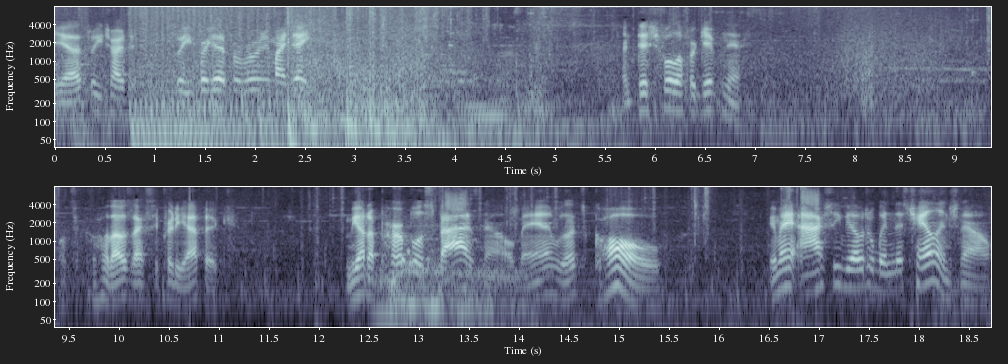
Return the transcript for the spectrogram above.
Yeah, that's what you tried to That's what you forget for ruining my day. A dish full of forgiveness. Oh, that was actually pretty epic. We got a purple spaz now, man. Let's go. We may actually be able to win this challenge now.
